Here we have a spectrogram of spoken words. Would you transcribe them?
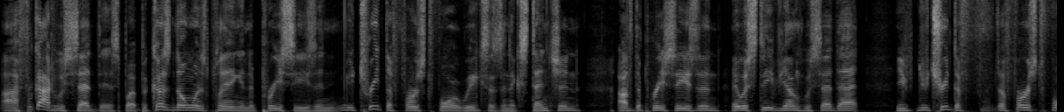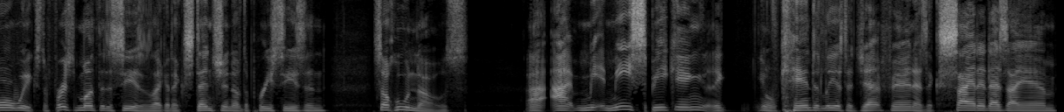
I forgot who said this, but because no one's playing in the preseason, you treat the first four weeks as an extension of the preseason. It was Steve Young who said that. You you treat the f- the first four weeks, the first month of the season, as like an extension of the preseason. So who knows? Uh, I me, me speaking, like you know, candidly as a Jet fan, as excited as I am,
